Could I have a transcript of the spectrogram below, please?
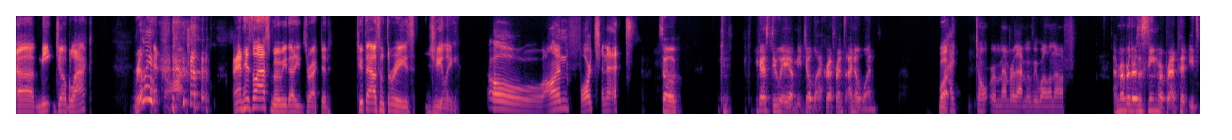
uh, Meet Joe Black, really? And- and his last movie that he directed, 2003's Gigli. Oh, unfortunate. so, can, can you guys do a, uh Meet Joe Black reference? I know one. What? I don't remember that movie well enough. I remember there's a scene where Brad Pitt eats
